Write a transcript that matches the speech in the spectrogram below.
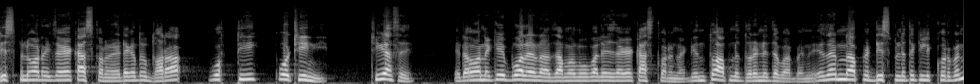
ডিসপ্লে অনেক জায়গায় কাজ করে না এটা কিন্তু ধরা অতি কঠিন ঠিক আছে? এটা অনেকেই বলে না যে আমার মোবাইলে এই জায়গায় কাজ করে না, কিন্তু আপনি ধরে নিতে পারবেন। এই জন্য আপনি ডিসপ্লেতে ক্লিক করবেন।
